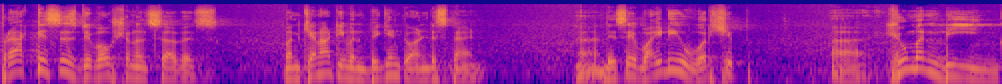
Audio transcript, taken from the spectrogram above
practices devotional service, one cannot even begin to understand. Uh, they say, Why do you worship uh, human being?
